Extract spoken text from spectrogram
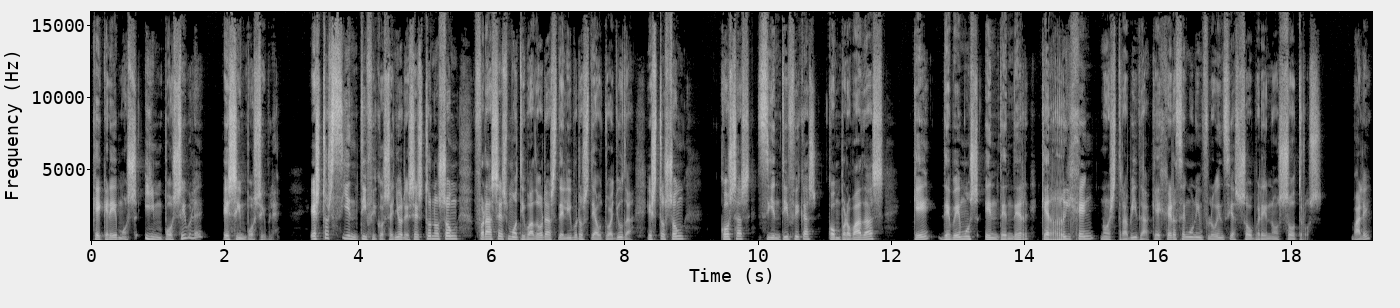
que creemos imposible es imposible. Esto es científico, señores. Esto no son frases motivadoras de libros de autoayuda. Esto son cosas científicas comprobadas que debemos entender que rigen nuestra vida, que ejercen una influencia sobre nosotros. ¿Vale?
